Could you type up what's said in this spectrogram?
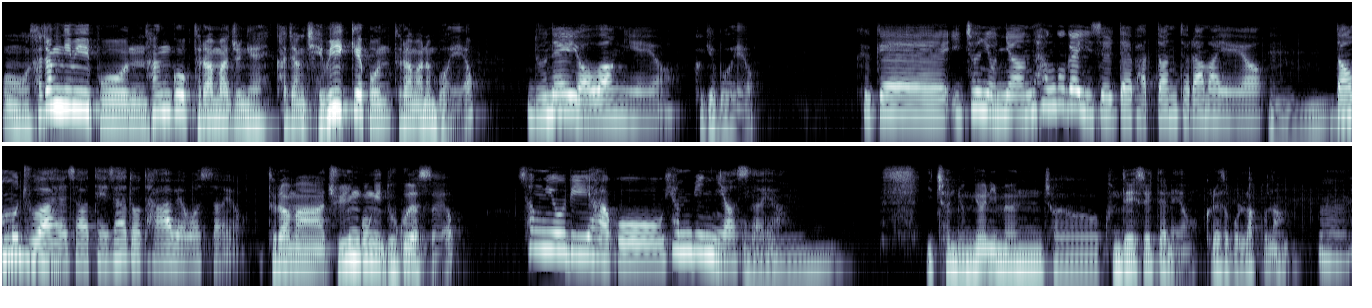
어, 사장님이 본 한국 드라마 중에 가장 재미있게 본 드라마는 뭐예요? 눈의 여왕이에요. 그게 뭐예요? 그게 2006년 한국에 있을 때 봤던 드라마예요. 음, 너무 좋아해서 대사도 다 외웠어요. 드라마 주인공이 누구였어요? 성유리하고 현빈이었어요. 음, 2006년이면 저 군대 있을 때네요. 그래서 몰랐구나. 음,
